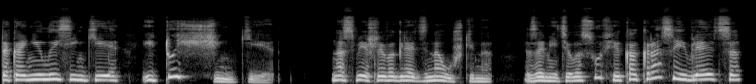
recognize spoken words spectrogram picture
Так они лысенькие и тощенькие!» Насмешливо глядя на Ушкина, заметила Софья, как раз и являются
